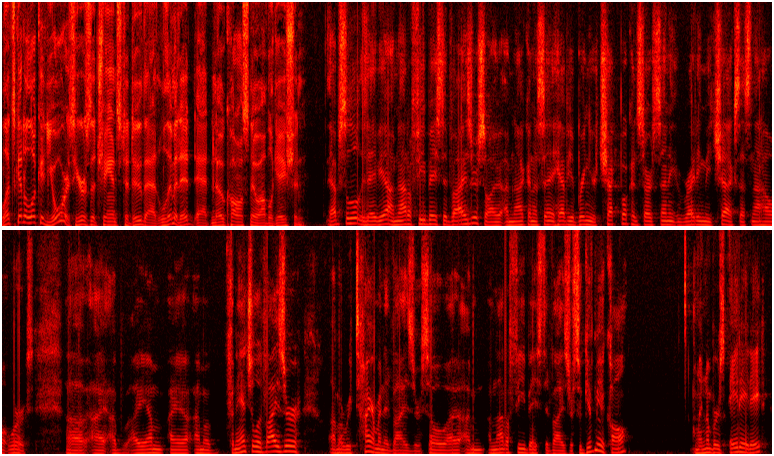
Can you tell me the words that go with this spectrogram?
let's get a look at yours. Here's the chance to do that, limited at no cost, no obligation. Absolutely, Dave. Yeah, I'm not a fee-based advisor, so I, am not going to say have you bring your checkbook and start sending writing me checks. That's not how it works. Uh, I, I, I, am I, I'm a financial advisor. I'm a retirement advisor, so uh, I'm I'm not a fee based advisor. So give me a call. My number is 888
